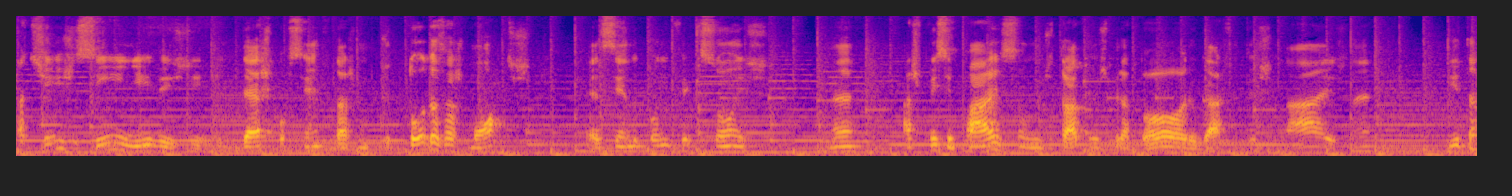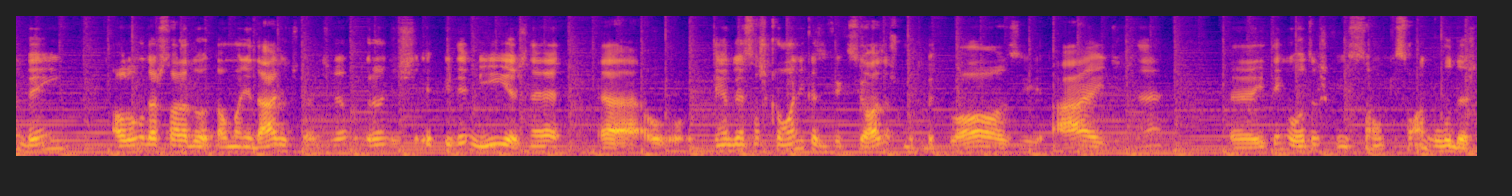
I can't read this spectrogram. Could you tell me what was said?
atinge sim níveis de 10% das, de todas as mortes é, sendo por infecções. Né? As principais são de trato respiratório, gastrointestinais, né? E também, ao longo da história da humanidade, tivemos grandes epidemias, né? É, tem doenças crônicas infecciosas, como tuberculose, AIDS, né? É, e tem outras que são, que são agudas.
